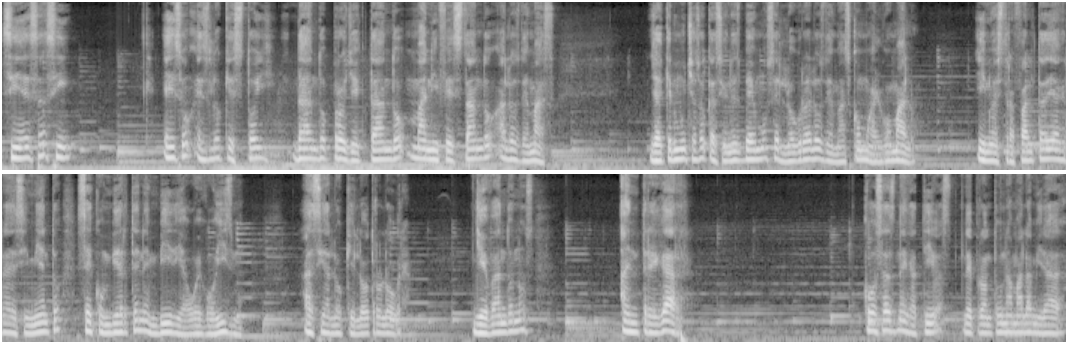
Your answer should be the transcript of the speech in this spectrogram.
Si es así, eso es lo que estoy dando, proyectando, manifestando a los demás, ya que en muchas ocasiones vemos el logro de los demás como algo malo y nuestra falta de agradecimiento se convierte en envidia o egoísmo hacia lo que el otro logra, llevándonos a entregar cosas negativas, de pronto una mala mirada,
